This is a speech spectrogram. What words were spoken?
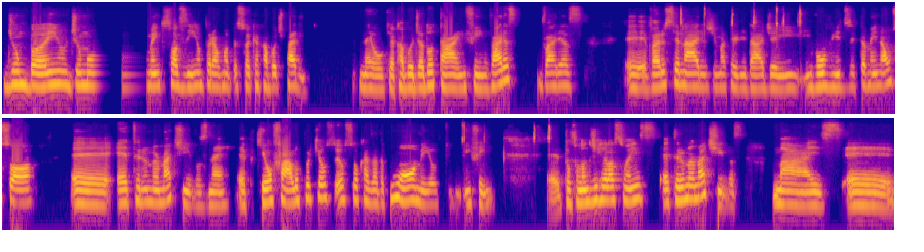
de um banho, de um momento sozinho para uma pessoa que acabou de parir, né, ou que acabou de adotar, enfim, várias, várias, é, vários cenários de maternidade aí envolvidos, e também não só é, heteronormativos, né? É porque eu falo porque eu, eu sou casada com um homem, eu, enfim, estou é, falando de relações heteronormativas, mas é,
